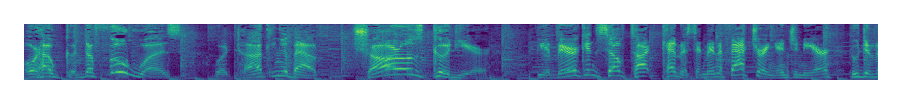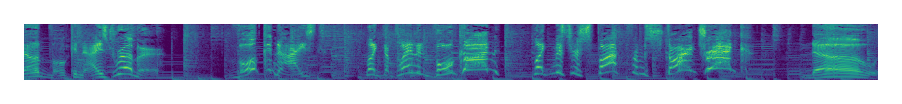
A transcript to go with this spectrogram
or how good the food was. We're talking about Charles Goodyear, the American self taught chemist and manufacturing engineer who developed vulcanized rubber. Vulcanized? Like the planet Vulcan? Like Mr. Spock from Star Trek? No.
